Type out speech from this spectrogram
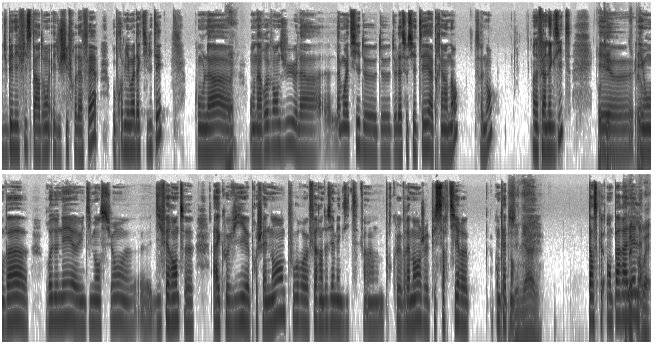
du bénéfice pardon et du chiffre d'affaires au premier mois d'activité qu'on l'a Ouais. on a revendu la, la moitié de, de, de la société après un an seulement. On a fait un exit et, euh, et on va redonner une dimension différente à Covid euh, prochainement pour faire un deuxième exit. Enfin, pour que vraiment je puisse sortir complètement. Génial. Parce que en parallèle, ouais.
